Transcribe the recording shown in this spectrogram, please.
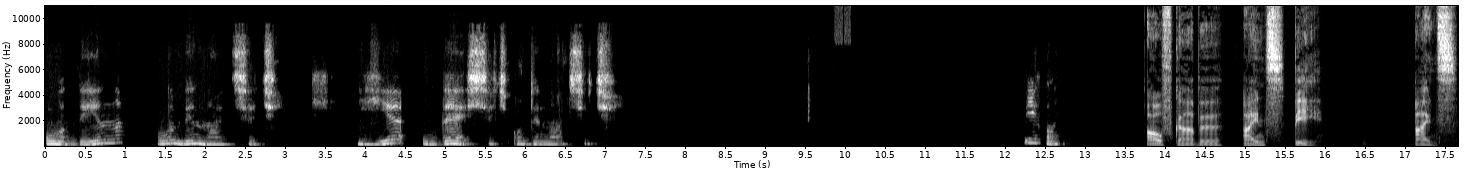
1.11. Є 10.11. Поїхали. Aufgabe 1b 1.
